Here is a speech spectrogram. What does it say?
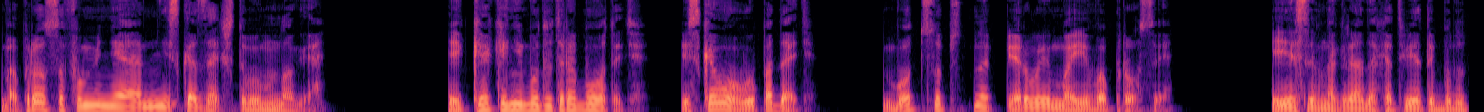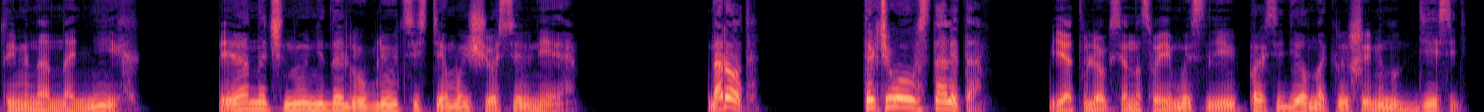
Вопросов у меня не сказать, чтобы много. И как они будут работать? Из кого выпадать? Вот, собственно, первые мои вопросы. И если в наградах ответы будут именно на них, я начну недолюбливать систему еще сильнее. «Народ! Так чего вы встали-то?» Я отвлекся на свои мысли и просидел на крыше минут десять,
